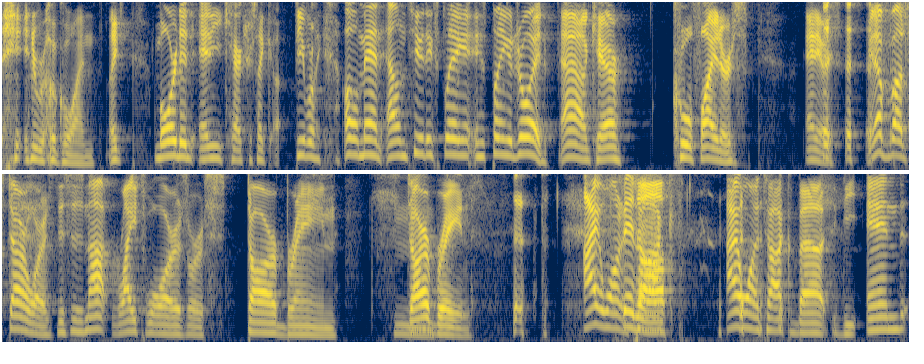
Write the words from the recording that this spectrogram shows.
in Rogue One. Like more than any characters. Like people are like, "Oh man, Alan Tudyk's playing is playing a droid." I don't care. Cool fighters. Anyways, enough about Star Wars. This is not Right Wars or Star Brain. Starbrain. Hmm. I want to talk. off. I want to talk about the end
